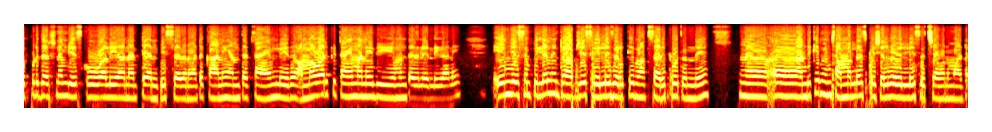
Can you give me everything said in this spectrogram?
ఎప్పుడు దర్శనం చేసుకోవాలి అన్నట్టే అనిపిస్తుంది అనమాట కానీ అంత టైం లేదు. అమ్మవారికి టైం అనేది ఏముంటదిలేండి కానీ ఏం చేస్తాం? పిల్లల్ని డ్రాప్ చేసి వెళ్ళేసరికి మాకు సరిపోతుంది. అందుకే మేము సమ్మర్లో స్పెషల్గా వెళ్ళేసి వచ్చామన్నమాట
